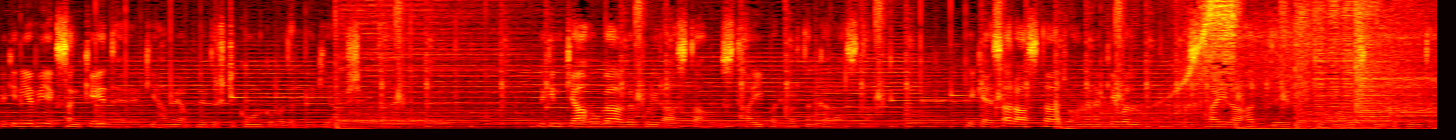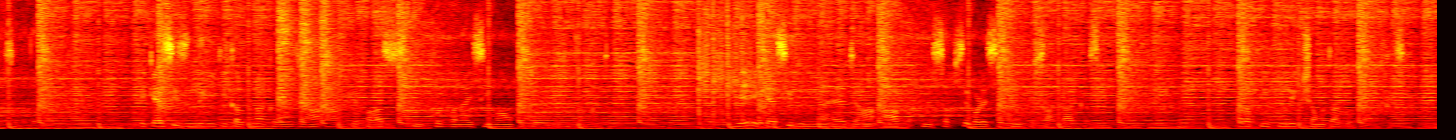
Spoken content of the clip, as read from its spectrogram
लेकिन यह भी एक संकेत है कि हमें अपने दृष्टिकोण को बदलने की आवश्यकता है। लेकिन क्या होगा अगर कोई रास्ता हो, स्थायी परिवर्तन का रास्ता? एक ऐसा रास्ता जो हमें न केवल स्थायी राहत दे, बल्कि हमारे जीवन को एक ऐसी ज़िंदगी की कल्पना करो जहाँ आपके पास खुद बनाई सीमाओं को तोड़ने की ताकत ये एक ऐसी दुनिया है जहाँ आप अपने सबसे बड़े सपनों को साकार कर सकते हैं और अपनी पूरी क्षमता को प्राप्त कर सकते हैं।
